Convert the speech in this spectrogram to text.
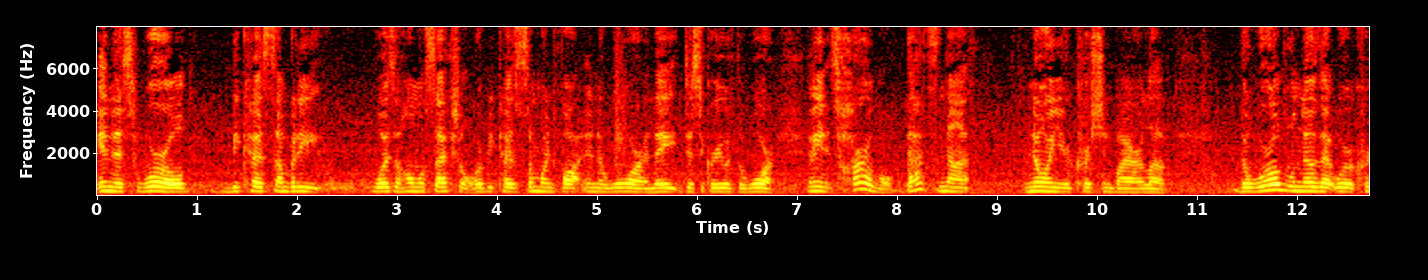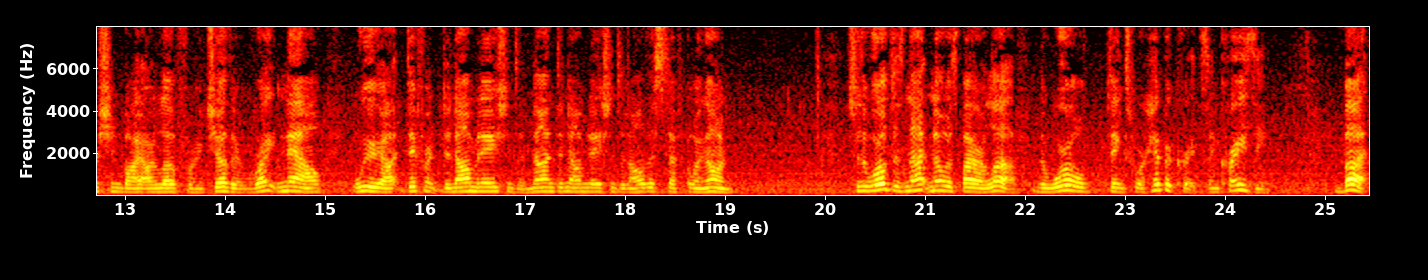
in this world because somebody was a homosexual or because someone fought in a war and they disagree with the war. I mean, it's horrible. That's not knowing you're Christian by our love. The world will know that we're a Christian by our love for each other. Right now, we got different denominations and non-denominations and all this stuff going on. So the world does not know us by our love. The world thinks we're hypocrites and crazy. But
